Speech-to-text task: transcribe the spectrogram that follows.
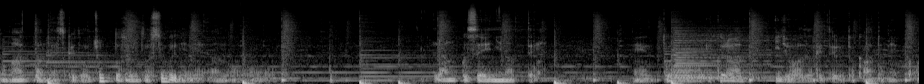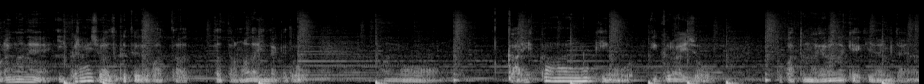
のがあったんですけどちょっとするとすぐにねあのランク制になって、えーと、いくら以上預けてるとかあとねこれがねいくら以上預けてるとかだったらまだいいんだけど外貨預金をいくら以上とかってのをやらなきゃいけないみたいなね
